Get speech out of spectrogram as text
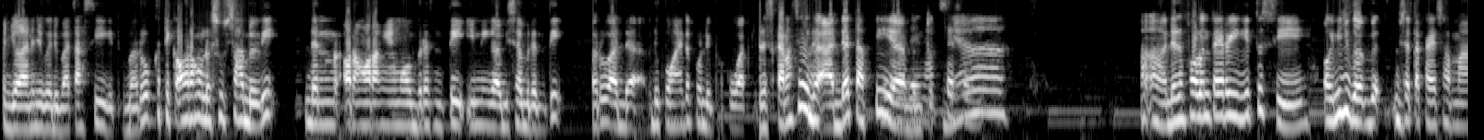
penjualannya juga dibatasi gitu. Baru ketika orang udah susah beli dan orang-orang yang mau berhenti ini nggak bisa berhenti, baru ada dukungan itu perlu diperkuat. Dan sekarang sih udah ada tapi ya akses bentuknya Uh-uh, dan voluntary gitu sih. Oh ini juga bisa terkait sama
